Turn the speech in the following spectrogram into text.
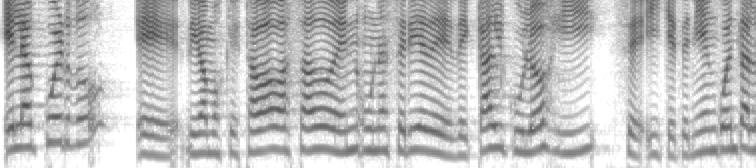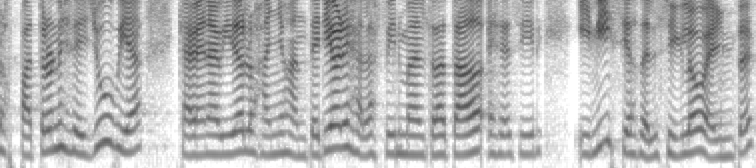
El acuerdo eh, digamos que estaba basado en una serie de, cálculos y, que tenía en cuenta los patrones de lluvia que habían habido los años anteriores a la firma del tratado, es decir, inicios del siglo XX.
